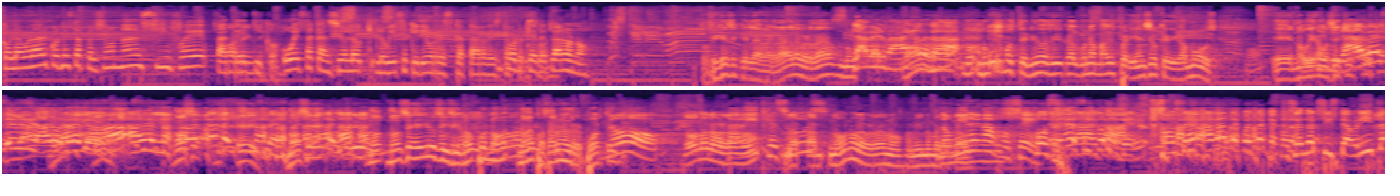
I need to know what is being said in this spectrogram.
colaborar con esta persona sí fue patético. O esta canción lo, lo hubiese querido rescatar de esta Porque persona. de plano no. Pues fíjese que la verdad, la verdad. no- La verdad, no, la verdad. no, no, nunca hemos tenido así alguna mala experiencia o que digamos, eh, no hubiéramos hecho. A ver, se miraron. A ver, No sé, eh, no sé, no, no sé ellos y si no, pues no, no me pasaron el reporte. No, No, no, la verdad David, no. Jesús. La- a- no, no, la verdad no. A mí no me no no. miren a José. José, así como que, José, háganse cuenta que José no existe ahorita.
